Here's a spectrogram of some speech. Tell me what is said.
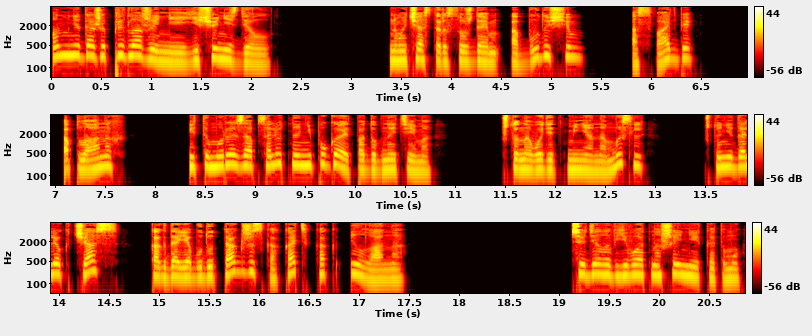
он мне даже предложение еще не сделал. Но мы часто рассуждаем о будущем, о свадьбе, о планах, и Тамуреза абсолютно не пугает подобная тема, что наводит меня на мысль, что недалек час, когда я буду так же скакать, как и Лана. Все дело в его отношении к этому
